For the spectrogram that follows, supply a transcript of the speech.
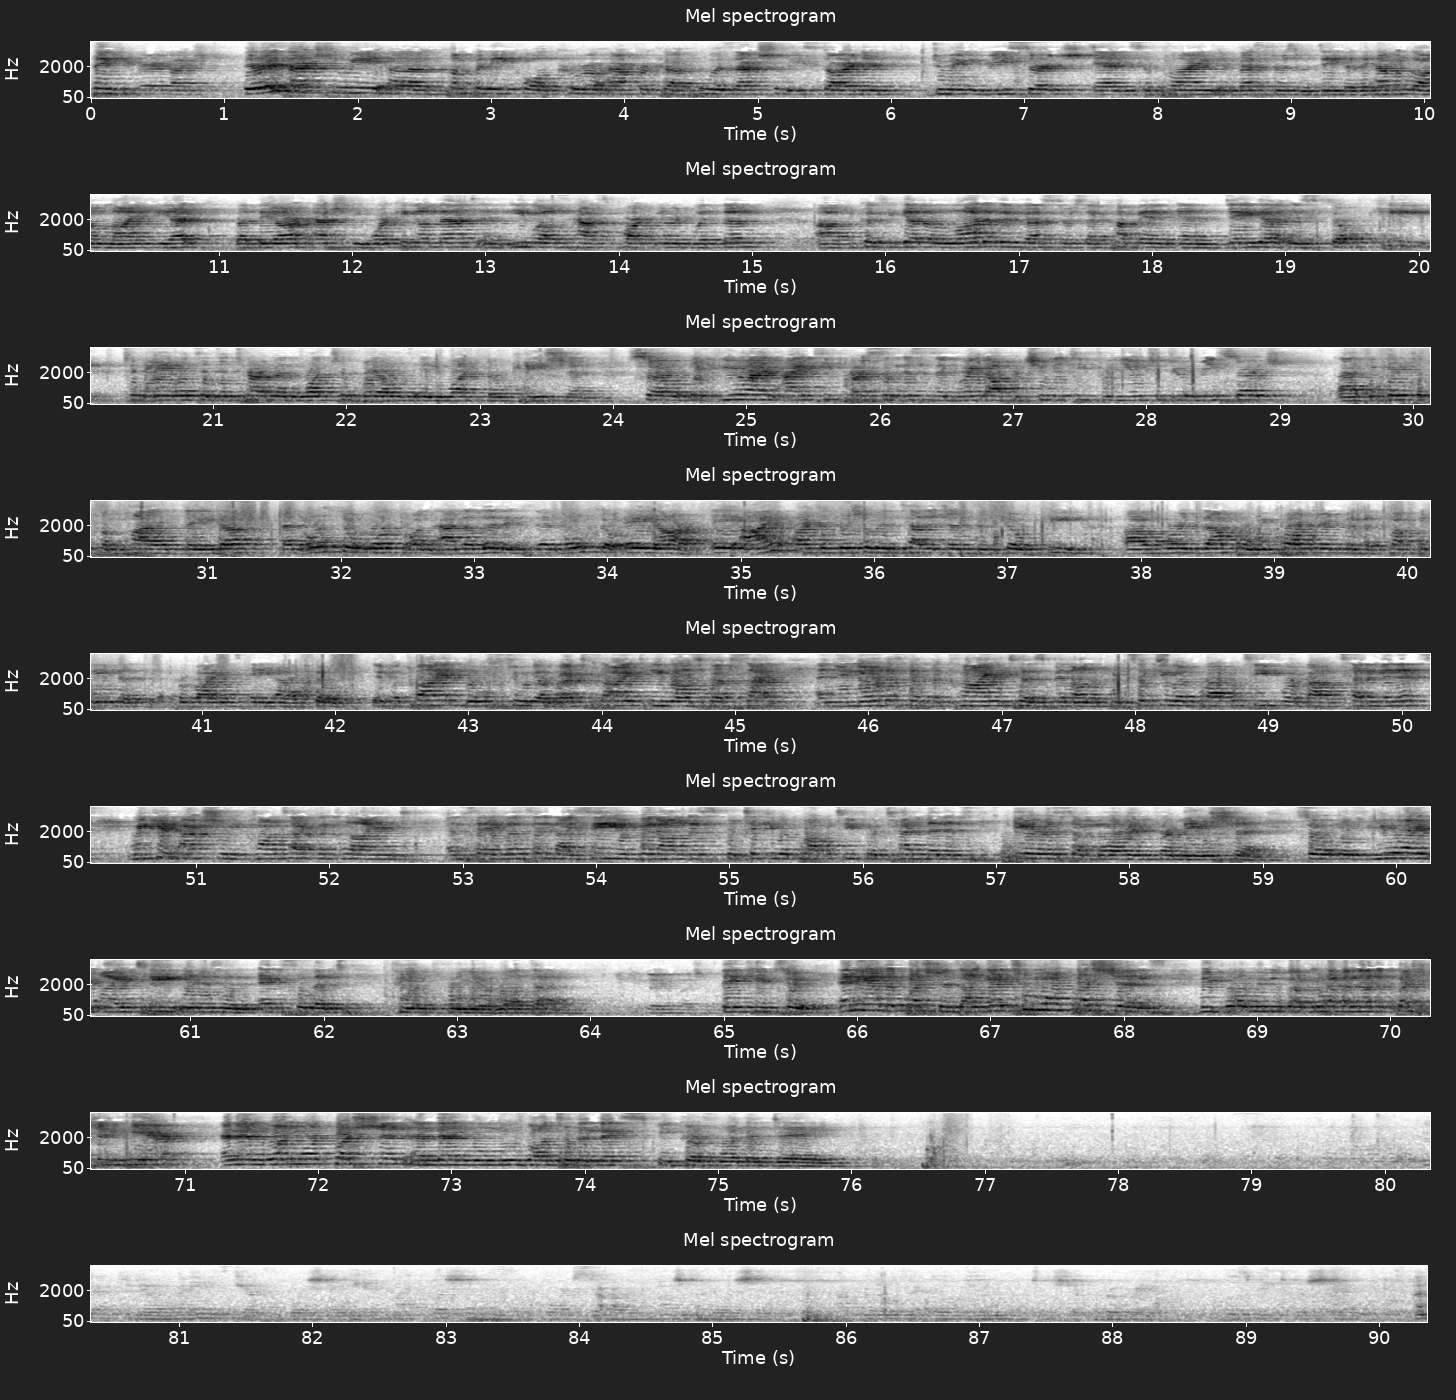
Thank you very much. There is actually a company called Kuro Africa who has actually started doing research and supplying investors with data. They haven't gone live yet, but they are actually working on that, and E.Wells has partnered with them uh, because you get a lot of investors that come in, and data is so key to be able to determine what to build in what location. So if you are an IT person, this is a great opportunity for you to do research uh, begin to compile data, and also work on analytics and also AR. AI, artificial intelligence, is so key. Uh, for example, we partnered with a company that provides AI. So if a client goes to the website, eWell's website, and you notice that the client has been on a particular property for about 10 minutes, we can actually contact the client and say, listen, I see you've been on this particular property for 10 minutes. Here is some more information. So if you are in IT, it is an excellent field for you. Well done. Thank you very much. Thank you too. Any other questions? I'll get two more questions before we move up. We have another question here. And then one more question, and then we'll move on to the next speaker for the day.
